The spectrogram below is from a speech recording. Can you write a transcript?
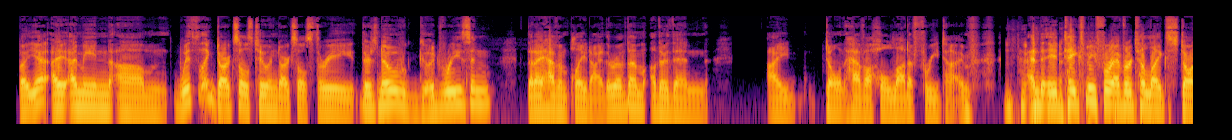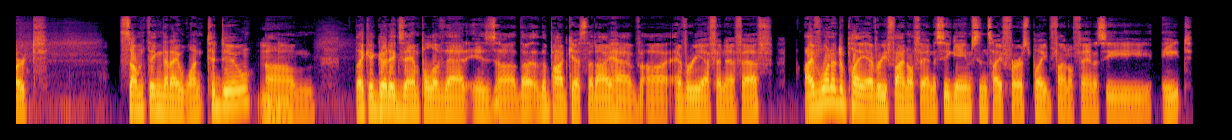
but yeah, I, I mean, um, with like Dark Souls 2 and Dark Souls 3, there's no good reason that I haven't played either of them other than I don't have a whole lot of free time. and it takes me forever to like start something that I want to do. Mm-hmm. Um, like a good example of that is uh, the the podcast that I have, uh, every FNFF. I've wanted to play every Final Fantasy game since I first played Final Fantasy 8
